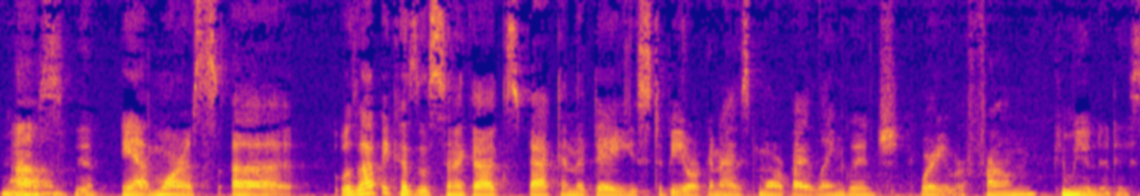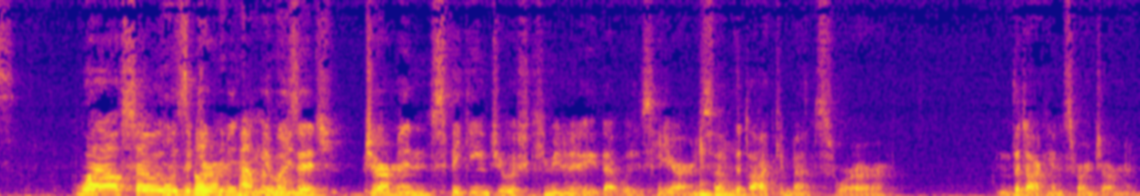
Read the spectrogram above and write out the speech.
Morris, um, yeah. yeah, Morris, uh, was that because the synagogues back in the day used to be organized more by language, where you were from? Communities. Well, so it was a German. It was language. a German-speaking Jewish community that was here, and so the documents were the documents were in German.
